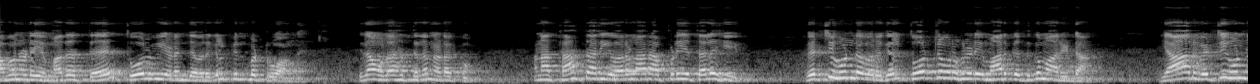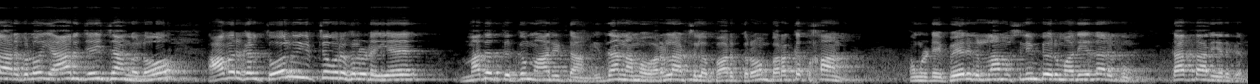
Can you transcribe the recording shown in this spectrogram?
அவனுடைய மதத்தை தோல்வியடைஞ்சவர்கள் பின்பற்றுவாங்க. இதுதான் உலகத்தில் நடக்கும். ஆனால் தாத்தாரிய வரலாறு அப்படியே தலகி. வெற்றி கொண்டவர்கள் தோற்றவர்களுடைய மார்க்கத்துக்கு மாறிட்டாங்க யார் வெற்றி கொண்டார்களோ யார் ஜெயிச்சாங்களோ அவர்கள் தோல்வியுற்றவர்களுடைய மதத்துக்கு மாறிட்டாங்க. இதுதான் நம்ம வரலாற்றில் பார்க்கிறோம். பரக்கத் கான். அவங்களுடைய பேர்கள்லாம் முஸ்லீம் பேர் மாதிரியே தான் இருக்கும். தாத்தாரியர்கள்.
